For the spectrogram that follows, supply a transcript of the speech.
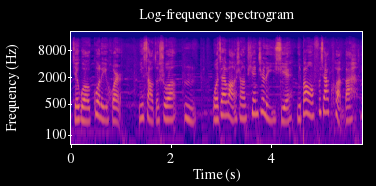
结果过了一会儿。”你嫂子说：“嗯，我在网上添置了一些，你帮我付下款吧。”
